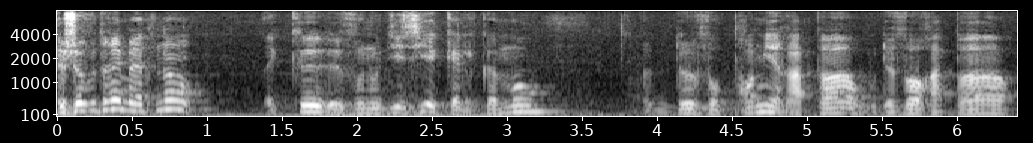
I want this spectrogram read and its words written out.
Je voudrais maintenant que vous nous disiez quelques mots de vos premiers rapports ou de vos rapports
